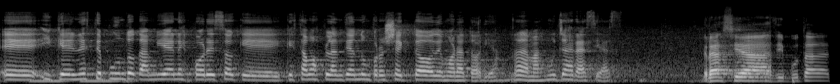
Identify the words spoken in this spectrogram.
eh, y que en este punto también es por eso que, que estamos planteando un proyecto de moratoria. Nada más, muchas gracias. Gracias, diputada.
